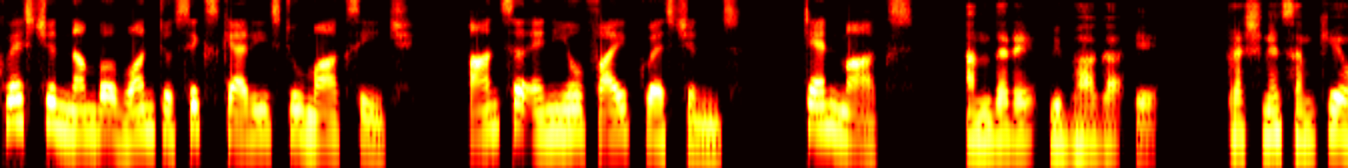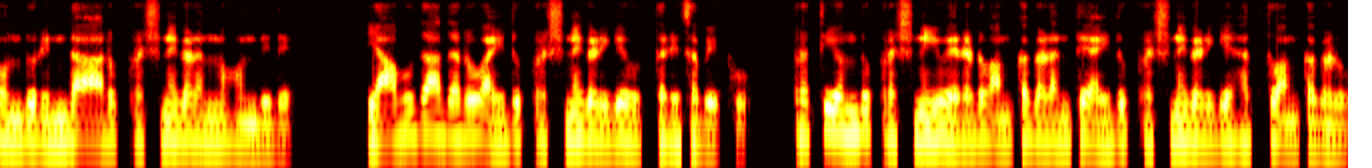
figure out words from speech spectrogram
Question number 1 to 6 carries 2 marks each. Answer NEO 5 questions. 10 marks. ಅಂದರೆ ವಿಭಾಗ ಎ ಪ್ರಶ್ನೆ ಸಂಖ್ಯೆ ಒಂದರಿಂದ ಆರು ಪ್ರಶ್ನೆಗಳನ್ನು ಹೊಂದಿದೆ ಯಾವುದಾದರೂ ಐದು ಪ್ರಶ್ನೆಗಳಿಗೆ ಉತ್ತರಿಸಬೇಕು ಪ್ರತಿಯೊಂದು ಪ್ರಶ್ನೆಯು ಎರಡು ಅಂಕಗಳಂತೆ ಐದು ಪ್ರಶ್ನೆಗಳಿಗೆ ಹತ್ತು ಅಂಕಗಳು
